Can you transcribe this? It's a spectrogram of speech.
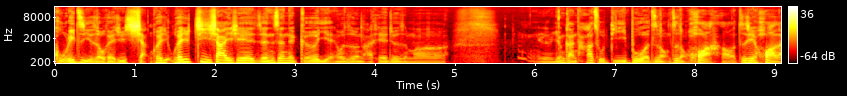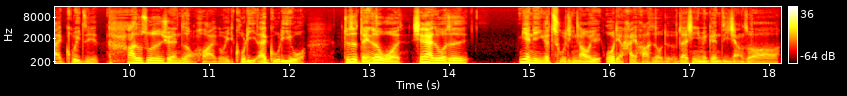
鼓励自己的时候，我可以去想，会，我可以去记下一些人生的格言，或者说哪些就是什么，勇敢踏出第一步的这种这种话，哦，这些话来鼓励自己踏出舒适圈，这种话来鼓励鼓励来鼓励我，就是等于说，我现在如果是面临一个处境，那我我有点害怕的时候，我就我在心里面跟自己讲说，哦，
